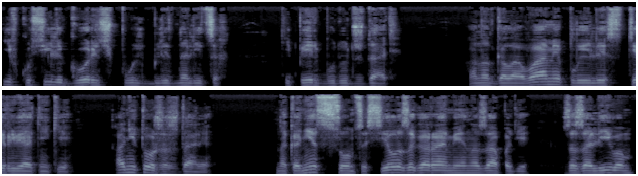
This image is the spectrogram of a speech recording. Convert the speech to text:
и вкусили горечь пуль бледнолицых. Теперь будут ждать. А над головами плыли стервятники. Они тоже ждали. Наконец солнце село за горами на западе, за заливом,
